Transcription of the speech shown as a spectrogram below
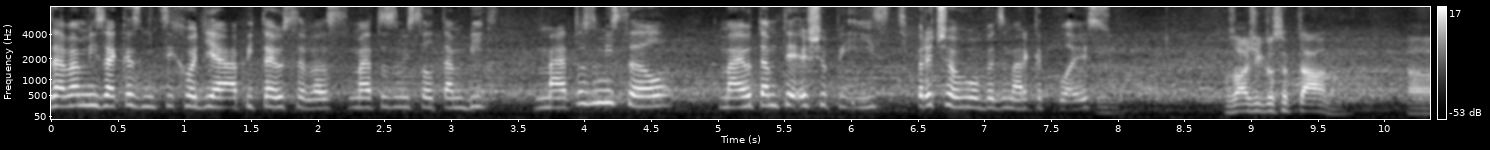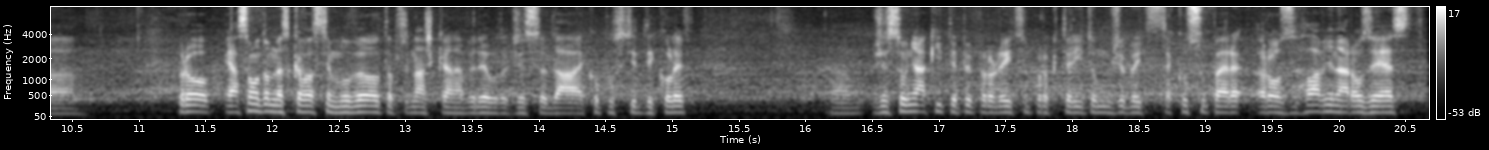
Za vami zákazníci chodia a pýtajú sa vás, má to zmysel tam byť? Má to zmysel? Majú tam tie e-shopy ísť? Prečo vôbec marketplace? No, záleží, kdo se ptá. No. Uh, pro, já jsem o tom dneska vlastně mluvil, ta přednáška je na videu, takže se dá jako pustit kdykoliv. Uh, že jsou nějaký typy prodejců, pro který to může být jako super, roz, hlavně na rozjezd,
